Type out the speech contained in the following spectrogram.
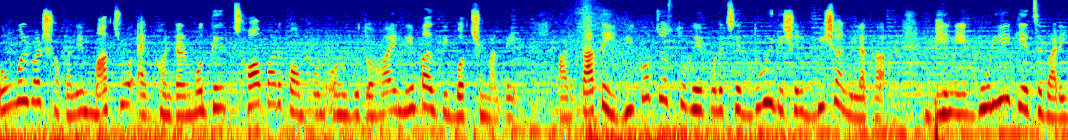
মঙ্গলবার সকালে মাত্র এক ঘণ্টার মধ্যে ছবার কম্পন অনুভূত হয় নেপাল তিব্বত সীমান্তে আর তাতেই বিপর্যস্ত হয়ে পড়েছে দুই দেশের বিশাল এলাকা। ভেঙে গুঁড়িয়ে গিয়েছে বাড়ি।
